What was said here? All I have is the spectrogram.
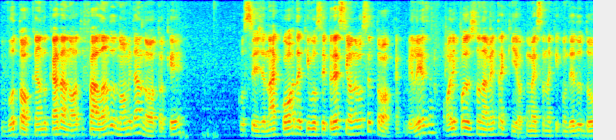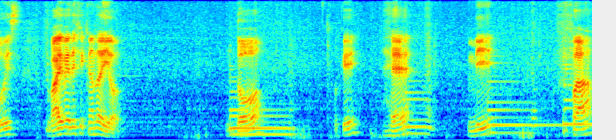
vou tocando cada nota e falando o nome da nota, ok? Ou seja, na corda que você pressiona, você toca, beleza? Olha o posicionamento aqui, ó. Começando aqui com o dedo 2. Vai verificando aí, ó. Dó, ok? Ré, Mi, Fá,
